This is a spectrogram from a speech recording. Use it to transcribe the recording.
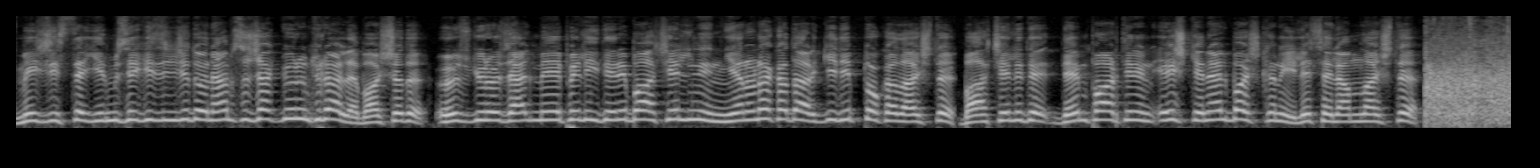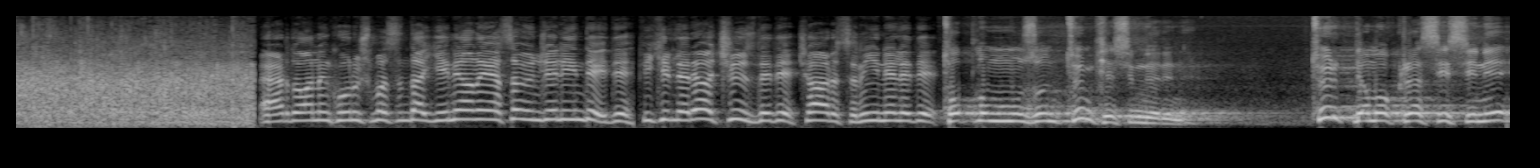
Mecliste 28. dönem sıcak görüntülerle başladı. Özgür Özel MHP lideri Bahçeli'nin yanına kadar gidip tokalaştı. Bahçeli de DEM Parti'nin eş genel başkanı ile selamlaştı. Erdoğan'ın konuşmasında yeni anayasa önceliğindeydi. Fikirlere açığız dedi. Çağrısını yineledi. toplumumuzun tüm kesimlerini, Türk demokrasisini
